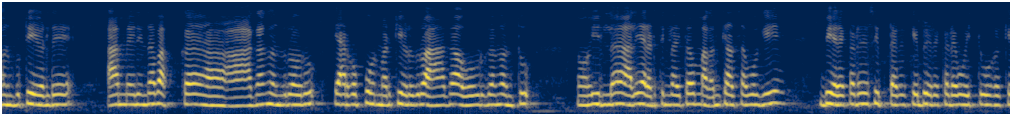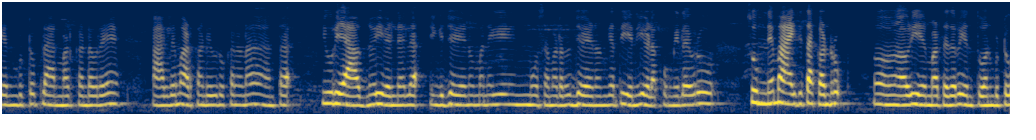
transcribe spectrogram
ಅಂದ್ಬಿಟ್ಟು ಹೇಳ್ದೆ, ಆಮೇಲಿಂದ ಅಕ್ಕ ಆಗಂಗೆ ಅಂದರು ಅವರು. ಯಾರಿಗೋ ಫೋನ್ ಮಾಡಿ ಕೇಳಿದ್ರು, ಆಗ ಅವ ಹುಡ್ಗಂಗೆ ಅಂತು ಇಲ್ಲ, ಅಲ್ಲಿ ಎರಡು ತಿಂಗಳಾಯ್ತು ಮಗನ ಕೆಲಸ ಹೋಗಿ ಬೇರೆ ಕಡೆ ಶಿಫ್ಟ್ ಆಗೋಕ್ಕೆ, ಬೇರೆ ಕಡೆ ಹೋಯ್ತು ಹೋಗೋಕ್ಕೆ ಅಂದ್ಬಿಟ್ಟು ಪ್ಲ್ಯಾನ್ ಮಾಡ್ಕೊಂಡವ್ರೆ. ಆಗಲೇ ಮಾಡ್ಕೊಂಡಿದ್ರು ಕಣ ಅಂತ. ಇವ್ರು ಯಾವ್ದನ್ನೂ ಹೇಳಲಿಲ್ಲ ಹಿಂಗೆ ಜಯಣ್ಣ ಮನೆಗೆ ಹಿಂಗೆ ಮೋಸ ಮಾಡಿದ್ರು. ಜಯಣ್ಣನಿಗೆ ಅಂತ ಏನು ಹೇಳಕ್ಕೆ ಹೋಗಿಲ್ಲ ಇವರು ಸುಮ್ಮನೆ ಮಾಹಿತಿ ತಗೊಂಡ್ರು ಅವ್ರು ಏನು ಮಾಡ್ತಾಯಿದ್ರು ಎಂತು ಅಂದ್ಬಿಟ್ಟು.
